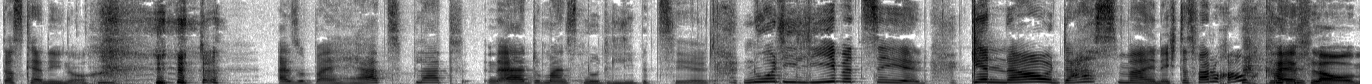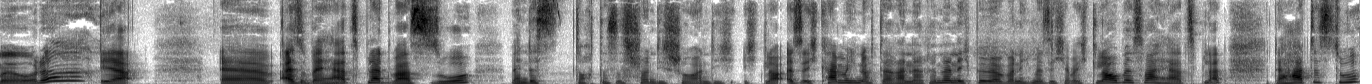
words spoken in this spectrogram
Das kenne ich noch. Also bei Herzblatt, äh, du meinst nur die Liebe zählt. Nur die Liebe zählt. Genau das meine ich. Das war doch auch Kai Pflaume, oder? Ja. Äh, also bei Herzblatt war es so, wenn das, doch, das ist schon die Show, an die ich, ich glaube, also ich kann mich noch daran erinnern, ich bin mir aber nicht mehr sicher, aber ich glaube, es war Herzblatt. Da hattest du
